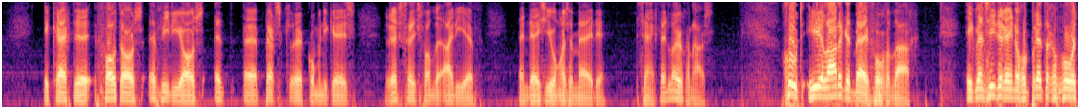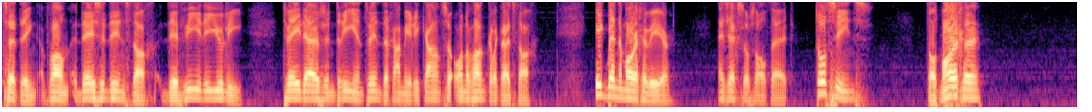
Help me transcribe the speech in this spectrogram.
Ik krijg de foto's en video's en uh, perscommuniqués rechtstreeks van de IDF. En deze jongens en meiden zijn geen leugenaars. Goed, hier laat ik het bij voor vandaag. Ik wens iedereen nog een prettige voortzetting van deze dinsdag, de 4 juli 2023, Amerikaanse onafhankelijkheidsdag. Ik ben er morgen weer en zeg zoals altijd: tot ziens, tot morgen.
